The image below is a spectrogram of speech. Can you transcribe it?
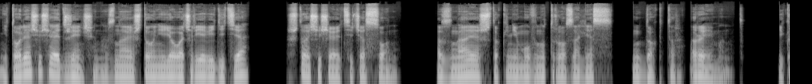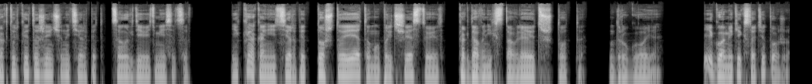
не то ли ощущает женщина, зная, что у нее в чреве дитя, что ощущает сейчас сон, зная, что к нему внутрь залез доктор Реймонд. И как только эта женщина терпит целых девять месяцев, и как они терпят то, что этому предшествует, когда в них вставляют что-то другое. И гомики, кстати, тоже.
